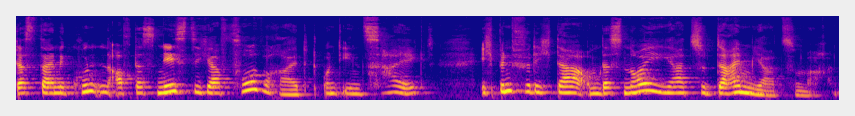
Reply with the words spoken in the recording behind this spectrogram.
das deine Kunden auf das nächste Jahr vorbereitet und ihnen zeigt, ich bin für dich da, um das neue Jahr zu deinem Jahr zu machen.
